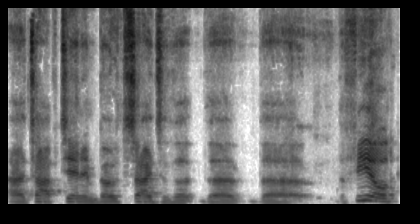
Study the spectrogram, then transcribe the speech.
uh, top 10 in both sides of the, the, the, the field.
